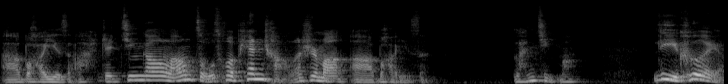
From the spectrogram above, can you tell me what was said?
啊，不好意思啊，这金刚狼走错片场了是吗？啊，不好意思。蓝景吗？立刻呀，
